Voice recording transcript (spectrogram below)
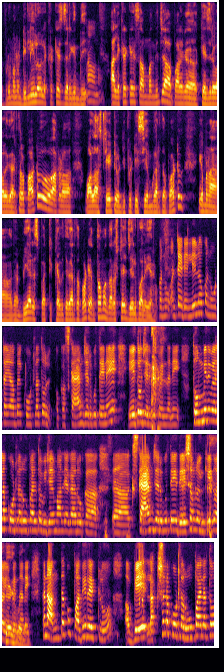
ఇప్పుడు మనం ఢిల్లీలో లిక్కర్ కేసు జరిగింది. ఆ లిక్కర్ కేసు సంబంధించి ఆ కేజ్రీవాల్ గారితో పాటు అక్కడ వాళ్ళ స్టేట్ డిప్యూటీ సీఎం గారితో పాటు ఏమన్నా బీఆర్ఎస్ పార్టీ కవిత గారితో పాటు ఎంతోమంది అరెస్ట్ అయ్యి జైలు పాలయ్యారు అంటే ఢిల్లీలో ఒక నూట యాభై కోట్లతో ఒక స్కామ్ జరిగితేనే ఏదో జరిగిపోయిందని. తొమ్మిది వేల కోట్ల రూపాయలతో విజయ్ మాల్యా గారు ఒక స్కామ్ జరిగితే దేశంలో ఇంకేదో అయిపోయిందని. కానీ అంతకు పది రెట్లు వే లక్షల కోట్ల రూపాయలతో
